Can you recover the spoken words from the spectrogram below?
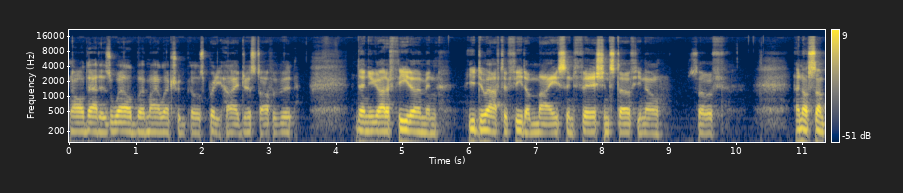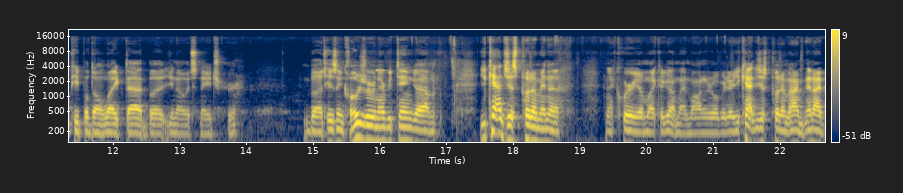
and all that as well. But my electric bill is pretty high just off of it. Then you gotta feed him, and you do have to feed him mice and fish and stuff, you know. So if I know some people don't like that, but you know it's nature but his enclosure and everything, um, you can't just put him in a an aquarium like I got my monitor over there. You can't just put him, I'm, and I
